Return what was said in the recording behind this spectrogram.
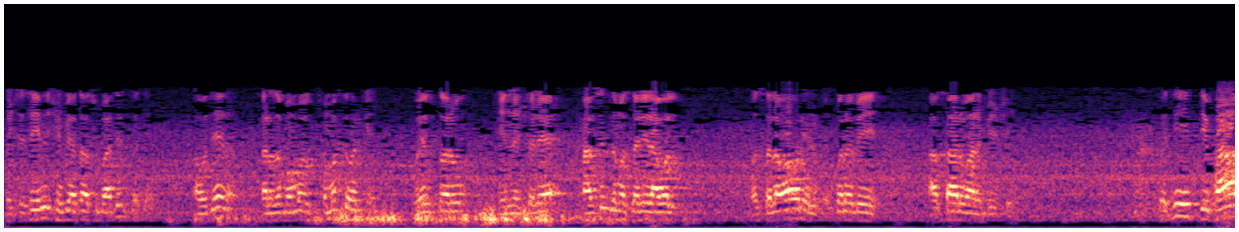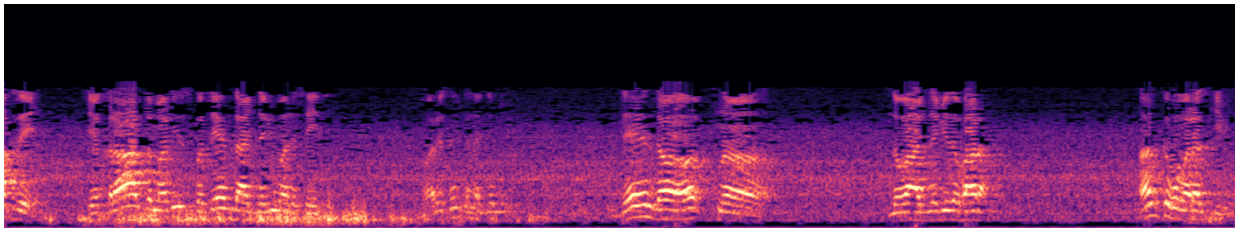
کچھ سے نہیں شبیہ تا صبح دے او دینا قرض محمد سمجھ ورکے. ويذكروا ان شرع حاصل مسئلہ الاول مسئلہ اور ان پر بے اثار وانا پیشے ودی اتفاق دے، اقرار تو مریض پر دین دا اجنبی مانے صحیح دے. اور اس نے کہنا دین دا دو اجنبی دفارا انت کو مرض کی بھی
